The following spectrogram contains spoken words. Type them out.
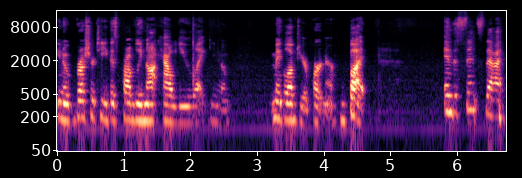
you know brush your teeth is probably not how you like you know make love to your partner but in the sense that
